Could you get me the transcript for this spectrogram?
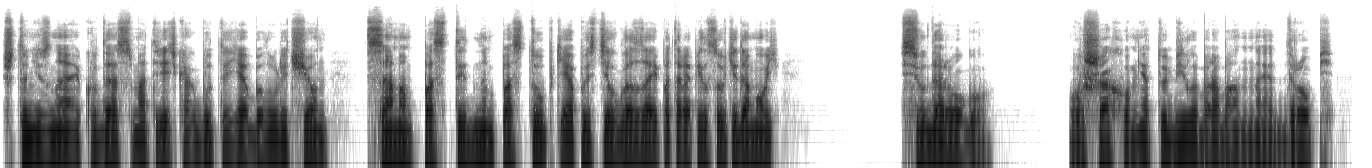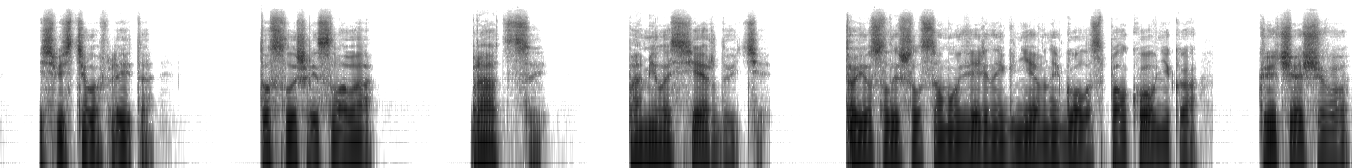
что не знаю, куда смотреть, как будто я был увлечен самым постыдным поступке, опустил глаза и поторопился уйти домой. Всю дорогу в ушах у меня то била барабанная дробь и свистела флейта, то слышали слова «Братцы, помилосердуйте!» то я слышал самоуверенный гневный голос полковника, кричащего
